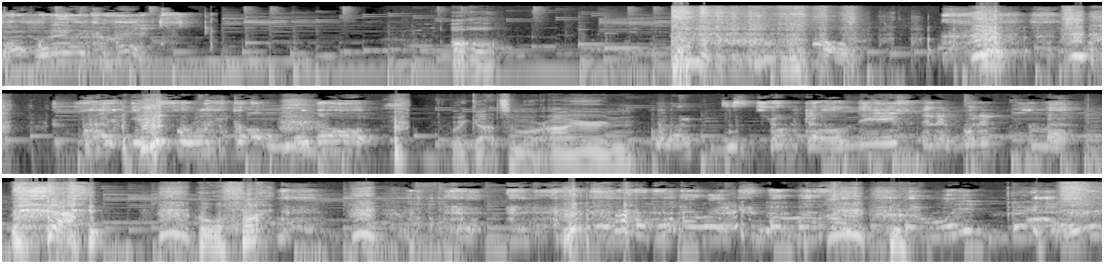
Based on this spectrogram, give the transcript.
What? What did I commit? uh oh. Oh. I instantly got up. We got some more iron. But I could just jump down these and it wouldn't what? I like, like, it wouldn't matter.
